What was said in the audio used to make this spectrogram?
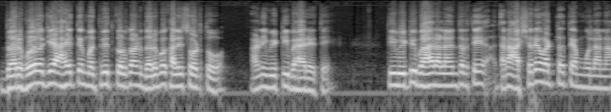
दर्भ जे आहे ते मंत्रित करतो आणि दर्भ खाली सोडतो आणि विटी बाहेर येते. ती विटी बाहेर आल्यानंतर ते त्यांना आश्चर्य वाटतं त्या मुलांना.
